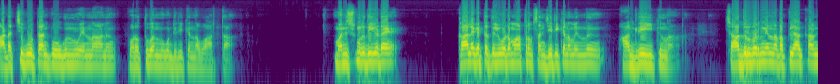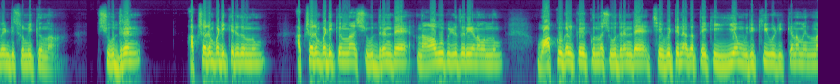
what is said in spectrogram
അടച്ചുപൂട്ടാൻ പോകുന്നു എന്നാണ് പുറത്തു വന്നുകൊണ്ടിരിക്കുന്ന വാർത്ത. മനുസ്മൃതിയുടെ കാലഘട്ടത്തിലൂടെ മാത്രം സഞ്ചരിക്കണമെന്ന് ആഗ്രഹിക്കുന്ന ചാതുർവർണ്യം നടപ്പിലാക്കാൻ വേണ്ടി ശ്രമിക്കുന്ന ശൂദ്രൻ അക്ഷരം പഠിക്കരുതെന്നും അക്ഷരം പഠിക്കുന്ന ശൂദ്രന്റെ നാവ് പിഴുതെറിയണമെന്നും വാക്കുകൾ കേൾക്കുന്ന ശൂദ്രന്റെ ചെവിട്ടിനകത്തേക്ക് ഈയം ഉരുക്കി ഒഴിക്കണമെന്ന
